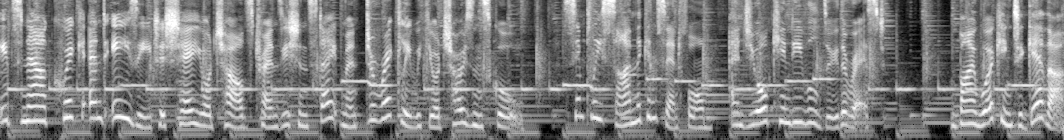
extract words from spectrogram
It's now quick and easy to share your child's transition statement directly with your chosen school. Simply sign the consent form and your kindy will do the rest. By working together,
